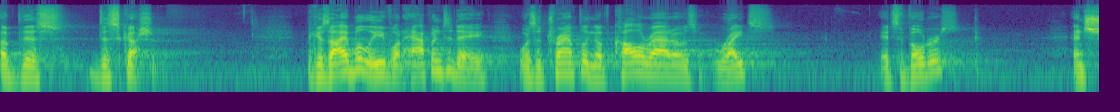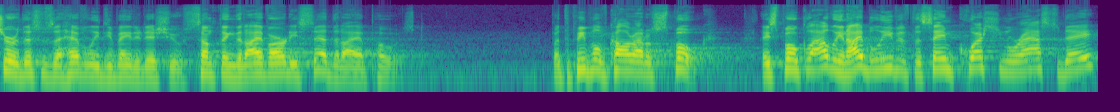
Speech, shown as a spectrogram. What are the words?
of this discussion. Because I believe what happened today was a trampling of Colorado's rights, its voters, and sure, this was a heavily debated issue, something that I've already said that I opposed. But the people of Colorado spoke. They spoke loudly, and I believe if the same question were asked today,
